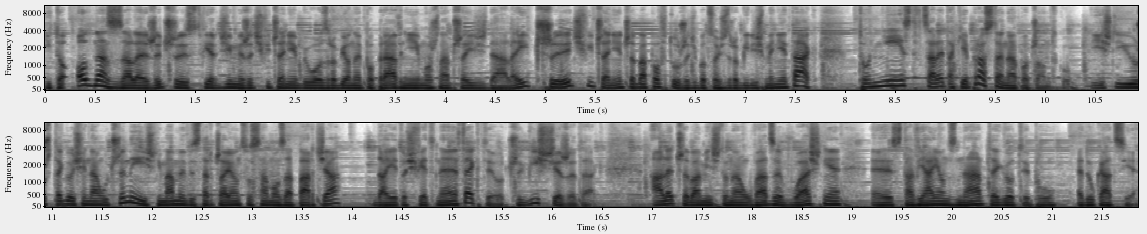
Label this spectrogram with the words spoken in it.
I to od nas zależy, czy stwierdzimy, że ćwiczenie było zrobione poprawnie i można przejść dalej dalej, czy ćwiczenie trzeba powtórzyć, bo coś zrobiliśmy nie tak. To nie jest wcale takie proste na początku. Jeśli już tego się nauczymy, jeśli mamy wystarczająco samozaparcia, daje to świetne efekty, oczywiście, że tak, ale trzeba mieć to na uwadze właśnie e, stawiając na tego typu edukację.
